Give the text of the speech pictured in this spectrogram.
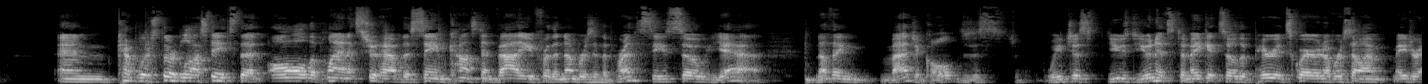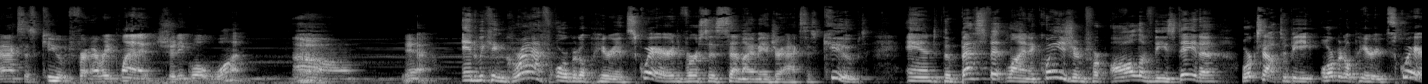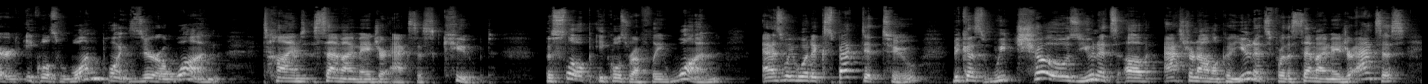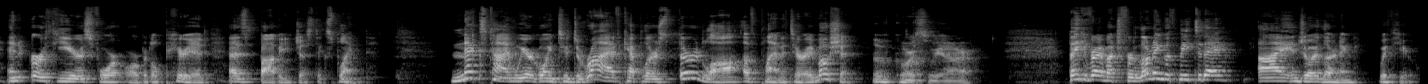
And Kepler's third law states that all the planets should have the same constant value for the numbers in the parentheses. So yeah, nothing magical. Just we just used units to make it so the period squared over semi-major axis cubed for every planet should equal 1. Oh. Yeah. And we can graph orbital period squared versus semi-major axis cubed, and the best fit line equation for all of these data works out to be orbital period squared equals 1.01 times semi-major axis cubed. The slope equals roughly 1, as we would expect it to, because we chose units of astronomical units for the semi-major axis and Earth years for orbital period, as Bobby just explained. Next time, we are going to derive Kepler's third law of planetary motion. Of course we are. Thank you very much for learning with me today. I enjoyed learning with you.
